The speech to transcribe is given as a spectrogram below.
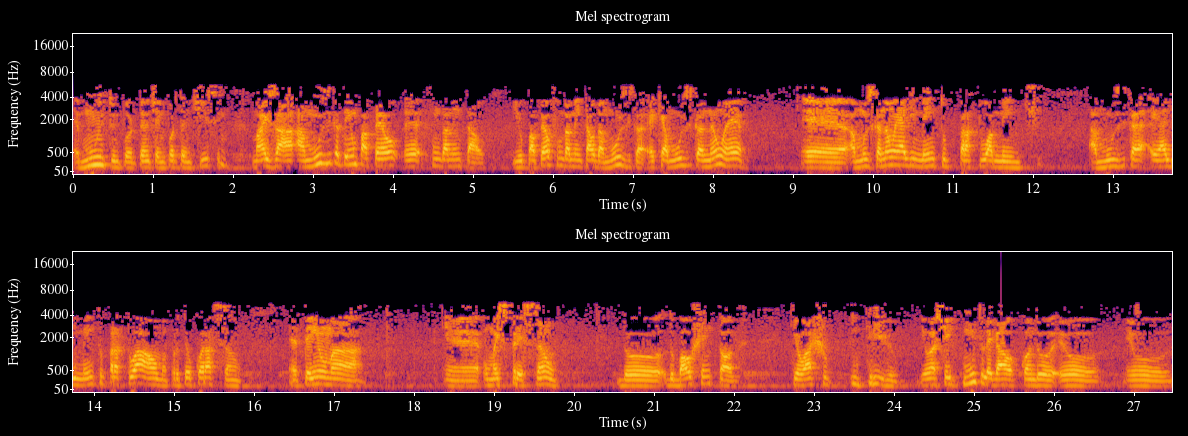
é muito importante, é importantíssimo, mas a, a música tem um papel é, fundamental. E o papel fundamental da música é que a música não é é, a música não é alimento para tua mente. A música é alimento para tua alma, para o teu coração. É, tem uma é, uma expressão do do Tov que eu acho incrível. Eu achei muito legal quando eu eu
